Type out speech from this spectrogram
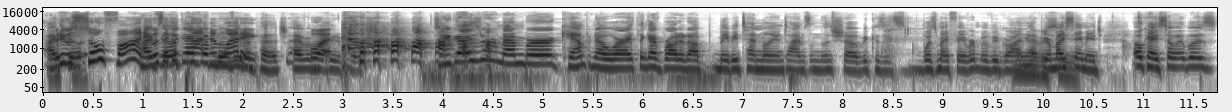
I But it was so fun. It I was feel like, a I have platinum movie wedding. To pitch. I have a What? movie to pitch. Do you guys remember Camp Nowhere? I think I've brought it up maybe 10 million times on this show because it was my favorite movie growing up. never You're my seen same age. Okay, so it was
